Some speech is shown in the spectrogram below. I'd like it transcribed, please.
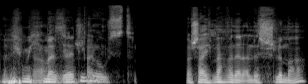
soll ich mich Ja, mal sättigen? wahrscheinlich. Wahrscheinlich machen wir dann alles schlimmer.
